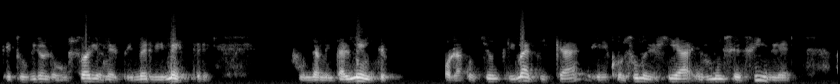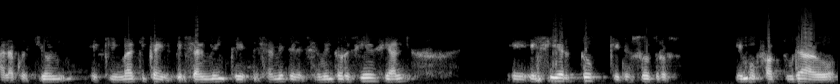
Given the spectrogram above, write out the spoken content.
que tuvieron los usuarios en el primer bimestre, fundamentalmente por la cuestión climática, el consumo de energía es muy sensible a la cuestión eh, climática y especialmente, especialmente en el segmento residencial, eh, es cierto que nosotros hemos facturado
